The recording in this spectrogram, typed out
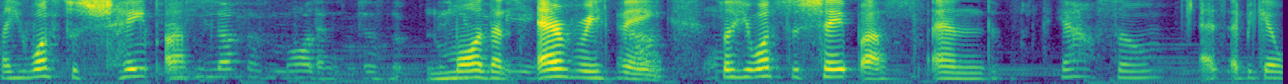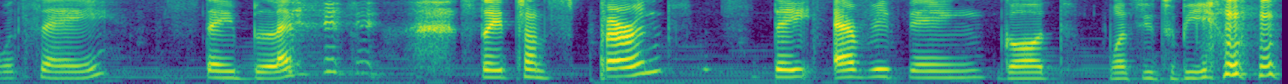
but he wants to shape And us he loves us more than just the more than being. everything. So he wants to shape us. And yeah, so as Abigail would say, stay blessed, stay transparent, stay everything God wants you to be.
